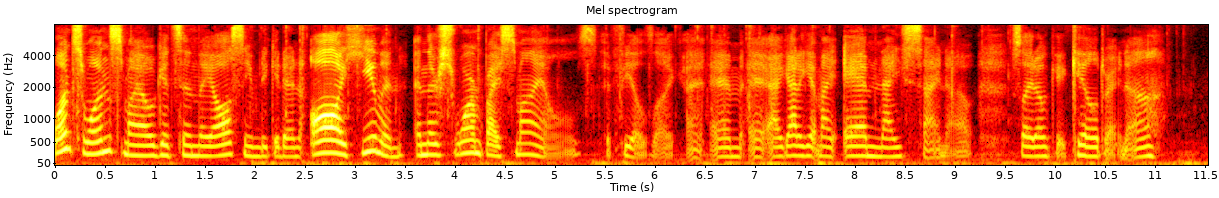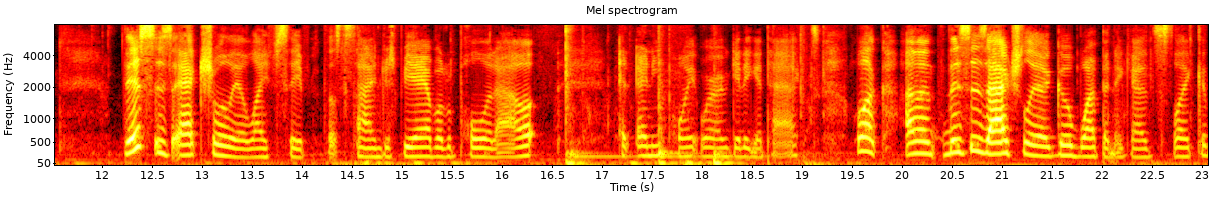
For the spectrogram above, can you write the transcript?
Once one smile gets in, they all seem to get in. All human, and they're swarmed by smiles. It feels like I am. I gotta get my am nice sign out so I don't get killed right now. This is actually a lifesaver. This sign, just being able to pull it out at any point where I'm getting attacked. Look, this is actually a good weapon against like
